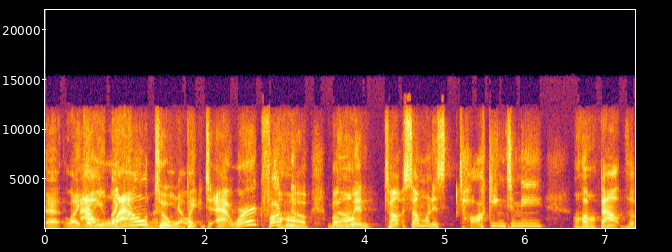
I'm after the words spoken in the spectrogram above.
at like out you like loud to, yeah, like, to- at work fuck Uh-huh. no but No? when to- someone is talking to me uh-huh. about the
